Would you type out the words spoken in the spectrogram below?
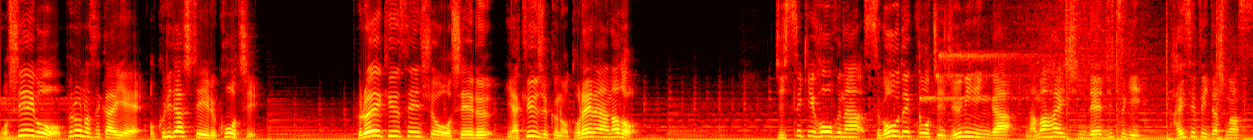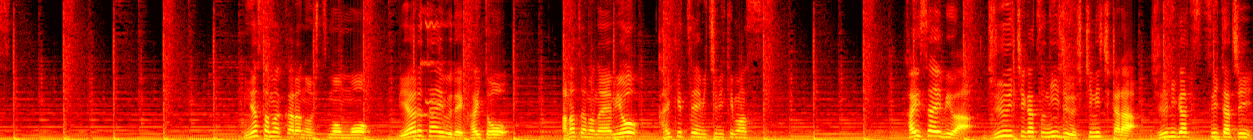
教え子をプロの世界へ送り出しているコーチ。プロ野球選手を教える野球塾のトレーナーなど。実績豊富な凄腕コーチ12人が生配信で実技解説いたします。皆様からの質問もリアルタイムで回答。あなたの悩みを解決へ導きます。開催日は11月27日から12月1日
